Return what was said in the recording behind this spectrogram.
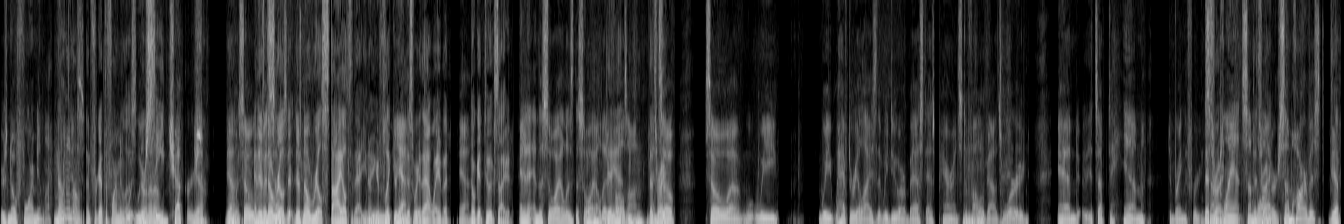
there's no formula. No, no, this. no. And forget the formulas. We, are no, no, seed chuckers. Yeah. Yeah. So and there's no real there's no real style to that. You know, you can mm, flick your yeah. hand this way or that way, but yeah. don't get too excited. And and the soil is the soil mm-hmm. that it falls on. Mm-hmm. That's and right. So so uh, we we have to realize that we do our best as parents to mm-hmm. follow God's word, and it's up to Him to bring the fruit. That's some right. plant, some That's water, right. some harvest. Yep.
